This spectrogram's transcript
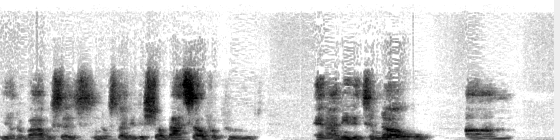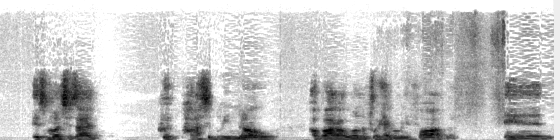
You know, the Bible says, you know, study to show thyself approved and I needed to know um, as much as I could possibly know about our wonderful Heavenly Father. And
